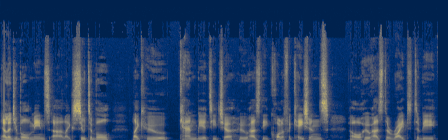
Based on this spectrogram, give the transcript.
Eligible means uh, like suitable, like who can be a teacher, who has the qualifications or who has the right to be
